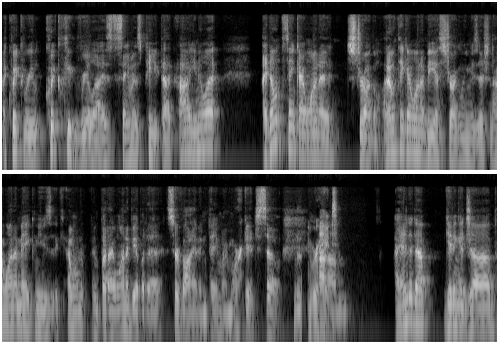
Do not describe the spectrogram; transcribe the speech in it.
I quick re- quickly realized, same as Pete, that, ah, you know what? I don't think I want to struggle. I don't think I want to be a struggling musician. I want to make music. I want to, but I want to be able to survive and pay my mortgage. So right. um, I ended up getting a job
